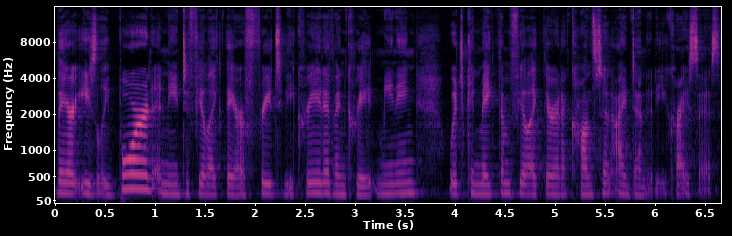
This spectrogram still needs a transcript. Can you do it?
They are easily bored and need to feel like they are free to be creative and create meaning, which can make them feel like they're in a constant identity crisis.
